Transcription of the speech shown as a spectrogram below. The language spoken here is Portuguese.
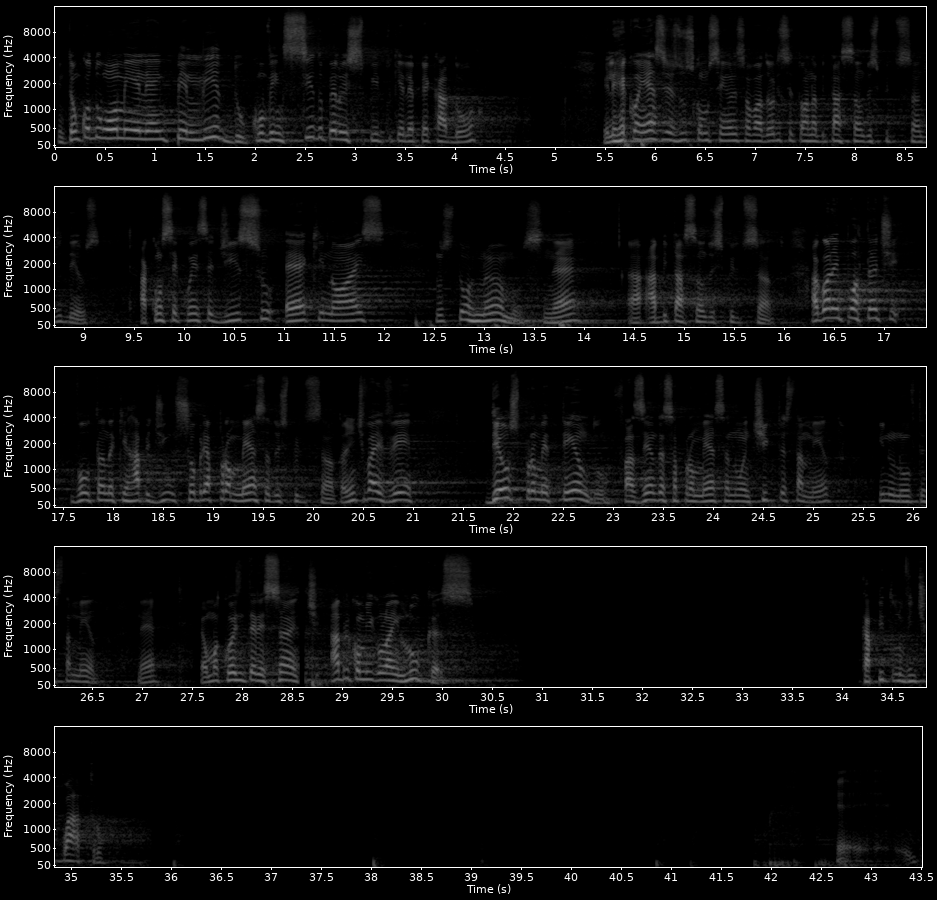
Então, quando o homem ele é impelido, convencido pelo Espírito que ele é pecador, ele reconhece Jesus como Senhor e Salvador e se torna habitação do Espírito Santo de Deus. A consequência disso é que nós nos tornamos, né, a habitação do Espírito Santo. Agora é importante, voltando aqui rapidinho, sobre a promessa do Espírito Santo. A gente vai ver Deus prometendo, fazendo essa promessa no Antigo Testamento e no Novo Testamento, né? É uma coisa interessante. Abre comigo lá em Lucas, capítulo 24. É,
